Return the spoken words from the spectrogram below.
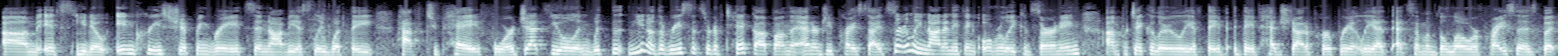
um, it's you know increased shipping rates and obviously what they have to pay for jet fuel and with the you know the recent sort of tick up on the energy price side, certainly not not anything overly concerning, um, particularly if they've they've hedged out appropriately at, at some of the lower prices. But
